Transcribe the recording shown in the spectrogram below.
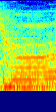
time.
